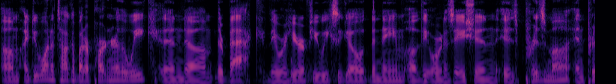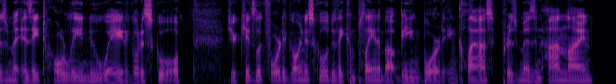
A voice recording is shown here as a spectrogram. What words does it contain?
Um, I do want to talk about our partner of the week, and um, they're back. They were here a few weeks ago. The name of the organization is Prisma, and Prisma is a totally new way to go to school. Do your kids look forward to going to school? Do they complain about being bored in class? Prisma is an online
